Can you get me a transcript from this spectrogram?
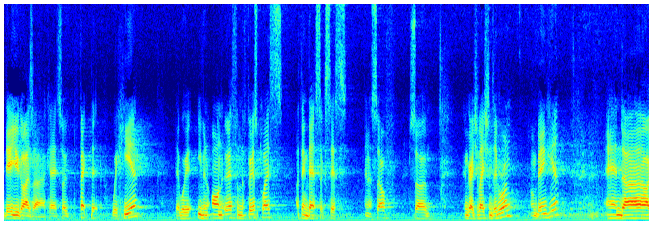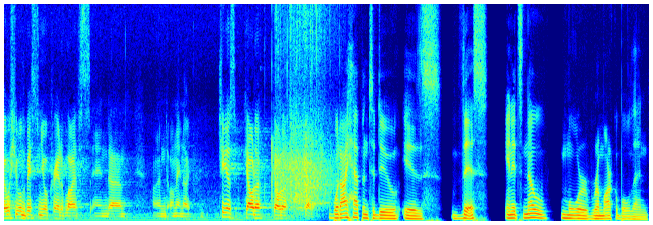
there you guys are. Okay, so the fact that we're here, that we're even on earth in the first place, I think that's success in itself. So, congratulations, everyone, on being here. And uh, I wish you all the best in your creative lives. And, um, and on that note, cheers, kia ora, kia ora, kia ora. what I happen to do is this, and it's no more remarkable than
